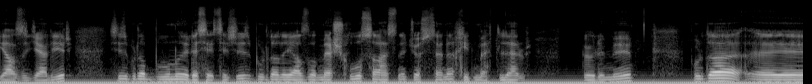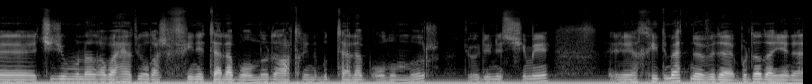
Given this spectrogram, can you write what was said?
yazı gəlir. Siz burada bunu elə seçirsiniz. Burada da yazılı məşğulluq sahəsində göstərilən xidmətlər bölümü. Burada eee 2 gün bundan qabaq həyat yoldaşı fini tələb olunurdu. Artıq indi bu tələb olunmur. Gördüyünüz kimi eee, xidmət növü də burada da yenə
